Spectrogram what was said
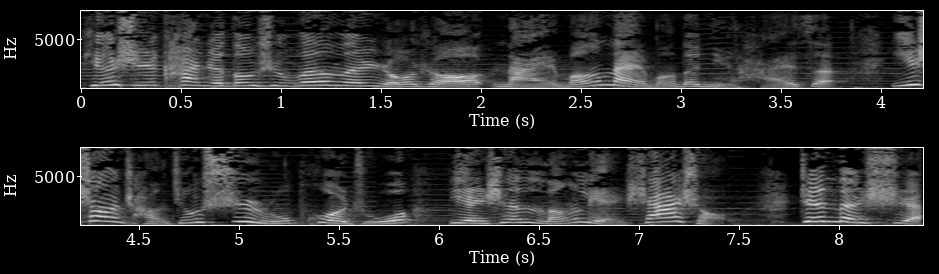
平时看着都是温温柔柔、奶萌奶萌的女孩子，一上场就势如破竹，变身冷脸杀手，真的是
